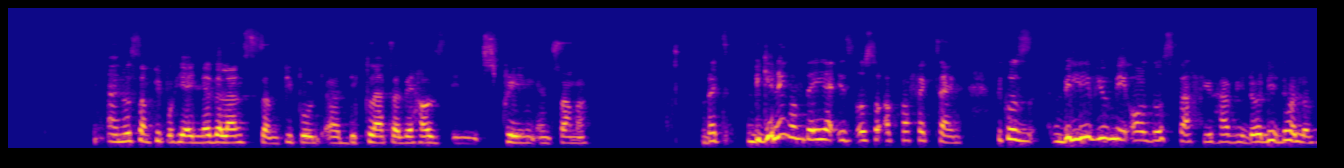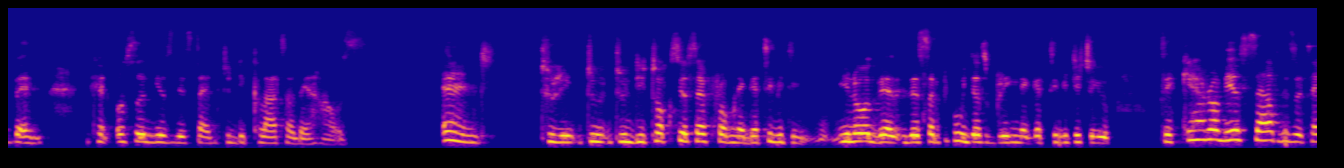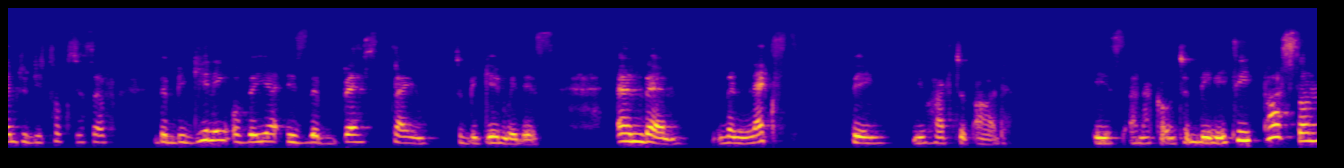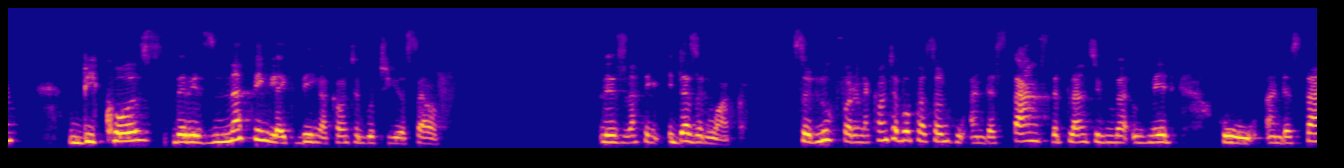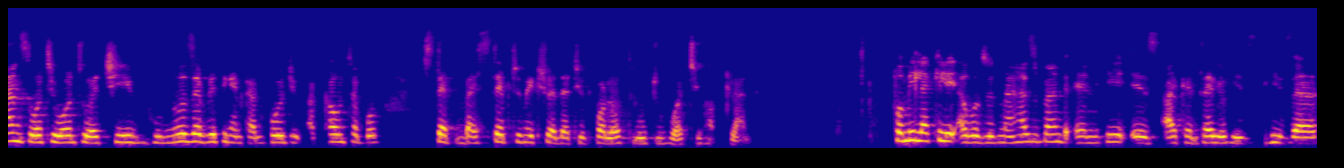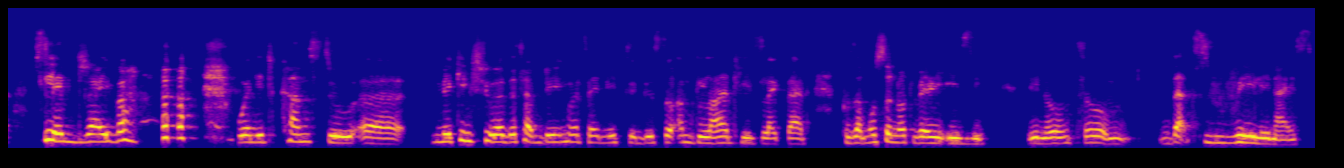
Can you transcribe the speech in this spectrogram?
I know some people here in netherlands some people uh, declutter the house in spring and summer. But beginning of the year is also a perfect time because believe you me all those stuff you have you don't need all of them. You can also use this time to declutter the house. And to, to, to detox yourself from negativity. You know, there, there's some people who just bring negativity to you. Take care of yourself. This is a time to detox yourself. The beginning of the year is the best time to begin with this. And then the next thing you have to add is an accountability person because there is nothing like being accountable to yourself. There's nothing, it doesn't work so look for an accountable person who understands the plans you've made, who understands what you want to achieve, who knows everything and can hold you accountable step by step to make sure that you follow through to what you have planned. For me, luckily, I was with my husband, and he is, I can tell you, he's, he's a slave driver when it comes to uh, making sure that I'm doing what I need to do. So I'm glad he's like that because I'm also not very easy, you know. So um, that's really nice.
